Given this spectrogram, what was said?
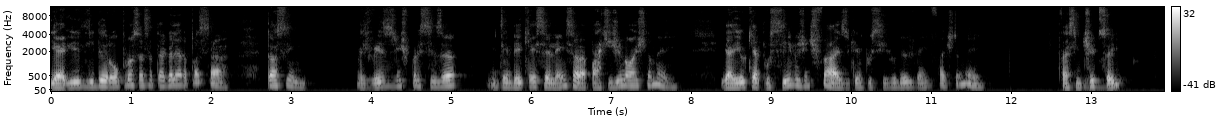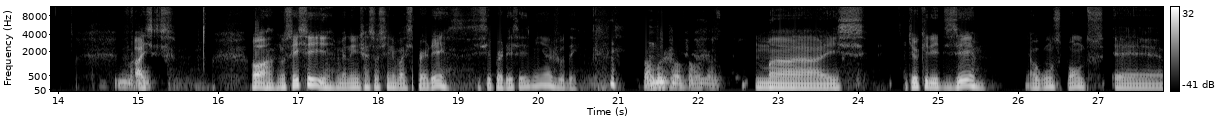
E aí ele liderou o processo até a galera passar. Então, assim, às vezes a gente precisa entender que a excelência ela é parte de nós também. E aí o que é possível a gente faz, o que é impossível Deus vem e faz também. Faz sentido isso aí? Faz. Ó, não sei se minha linha de raciocínio vai se perder. Se se perder, vocês me ajudem. Vamos junto, vamos junto. Mas o que eu queria dizer, alguns pontos, é...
